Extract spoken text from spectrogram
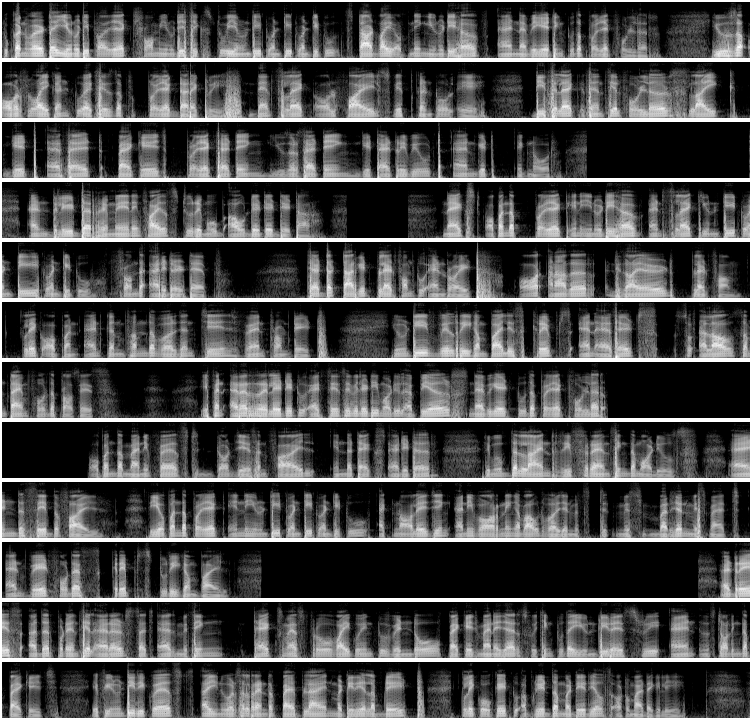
To convert a Unity project from Unity 6 to Unity 2022, start by opening Unity Hub and navigating to the project folder. Use the overflow icon to access the project directory. Then select all files with Ctrl A. Deselect essential folders like Git, Asset, Package, Project Setting, User Setting, Git Attribute, and Git Ignore and delete the remaining files to remove outdated data. Next, open the project in Unity Hub and select Unity 2022 from the Editor tab. Set the target platform to Android or another desired platform. Click Open and confirm the version change when prompted. Unity will recompile scripts and assets, so allow some time for the process. If an error related to accessibility module appears, navigate to the project folder. Open the manifest.json file in the text editor. Remove the line referencing the modules and save the file. Reopen the project in Unity 2022 acknowledging any warning about version, mis mis version mismatch and wait for the scripts to recompile. Address other potential errors such as missing TextMeshPro by going to window package manager switching to the unity registry and installing the package. If unity requests a universal render pipeline material update click ok to update the materials automatically.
